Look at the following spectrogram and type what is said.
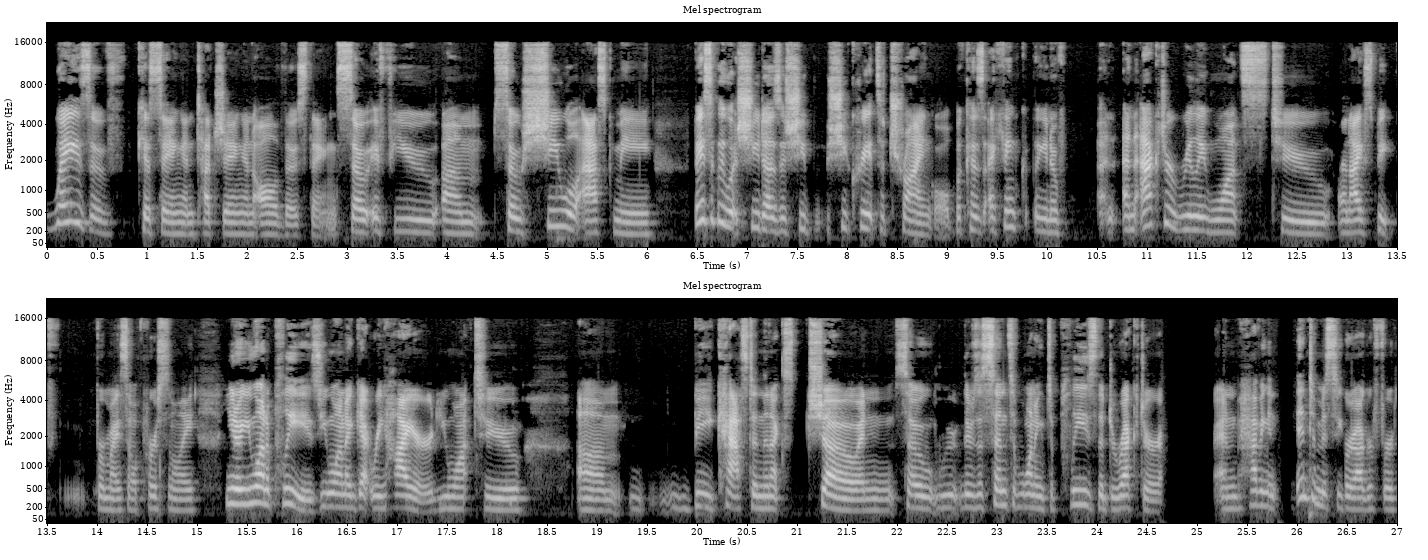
ways of kissing and touching and all of those things. So if you, um, so she will ask me. Basically, what she does is she she creates a triangle because I think you know an, an actor really wants to, and I speak for myself personally. You know, you want to please, you want to get rehired, you want to um, be cast in the next show. And so there's a sense of wanting to please the director. And having an intimacy choreographer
